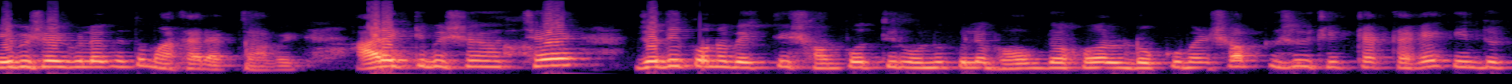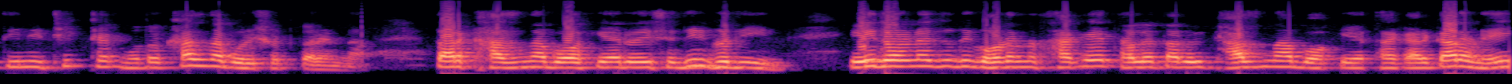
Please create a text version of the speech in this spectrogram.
এই বিষয়গুলো কিন্তু মাথায় রাখতে হবে। আরেকটি বিষয় হচ্ছে, যদি কোনো ব্যক্তি সম্পত্তির অনুকূলে ভোগ, দখল ডকুমেন্ট সবকিছুই ঠিকঠাক থাকে, কিন্তু তিনি ঠিকঠাক মতো খাজনা পরিশোধ করেন না, তার খাজনা বকেয়া রয়েছে দীর্ঘদিন। এই ধরনের যদি ঘটনা থাকে, তাহলে তার ওই খাজনা বকেয়া থাকার কারণেই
